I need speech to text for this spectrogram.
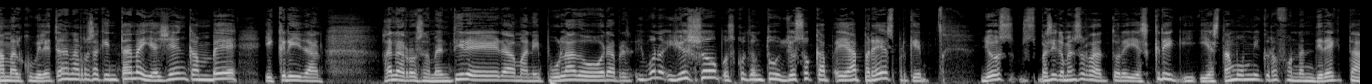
amb el cubilete d'Anna Rosa Quintana i hi ha gent que em ve i criden Anna Rosa mentirera, manipuladora... I, bueno, i jo això, pues, escolta'm tu, jo soc cap, he après, perquè Jo, bàsicament, soc redactora i escric, i, i estar amb un micròfon en directe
